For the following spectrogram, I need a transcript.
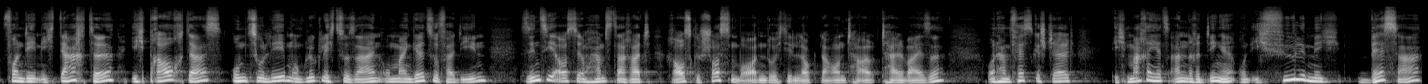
von dem ich dachte, ich brauche das, um zu leben, um glücklich zu sein, um mein Geld zu verdienen, sind sie aus dem Hamsterrad rausgeschossen worden durch den Lockdown teilweise und haben festgestellt, ich mache jetzt andere Dinge und ich fühle mich besser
